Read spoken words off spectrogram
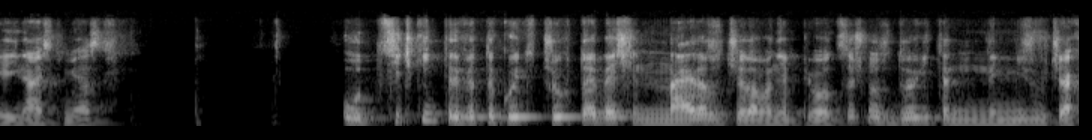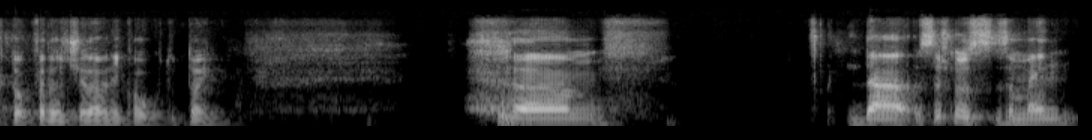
11-то място. От всички интервюта, които чух, той беше най-разочарованият пилот. Всъщност другите не ми звучаха толкова разочаровани, колкото той. Да, всъщност за мен,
